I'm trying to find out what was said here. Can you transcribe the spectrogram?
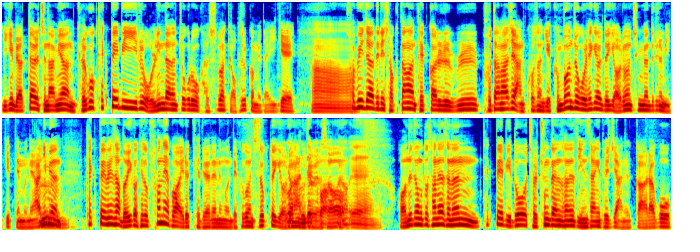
이게 몇 달 지나면 결국 택배비를 올린다는 쪽으로 갈 수밖에 없을 겁니다. 이게 아. 소비자들이 적당한 대가를 부담하지 않고선 이게 근본적으로 해결되기 어려운 측면들이 좀 있기 때문에 아니면 음. 택배 회사 너희가 계속 손해 봐 이렇게 돼야 되는 건데 그건 지속되기 어려운 구조여서. 예. 어느 정도 선에서는 택배비도 절충되는 선에서 인상이 되지 않을까라고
